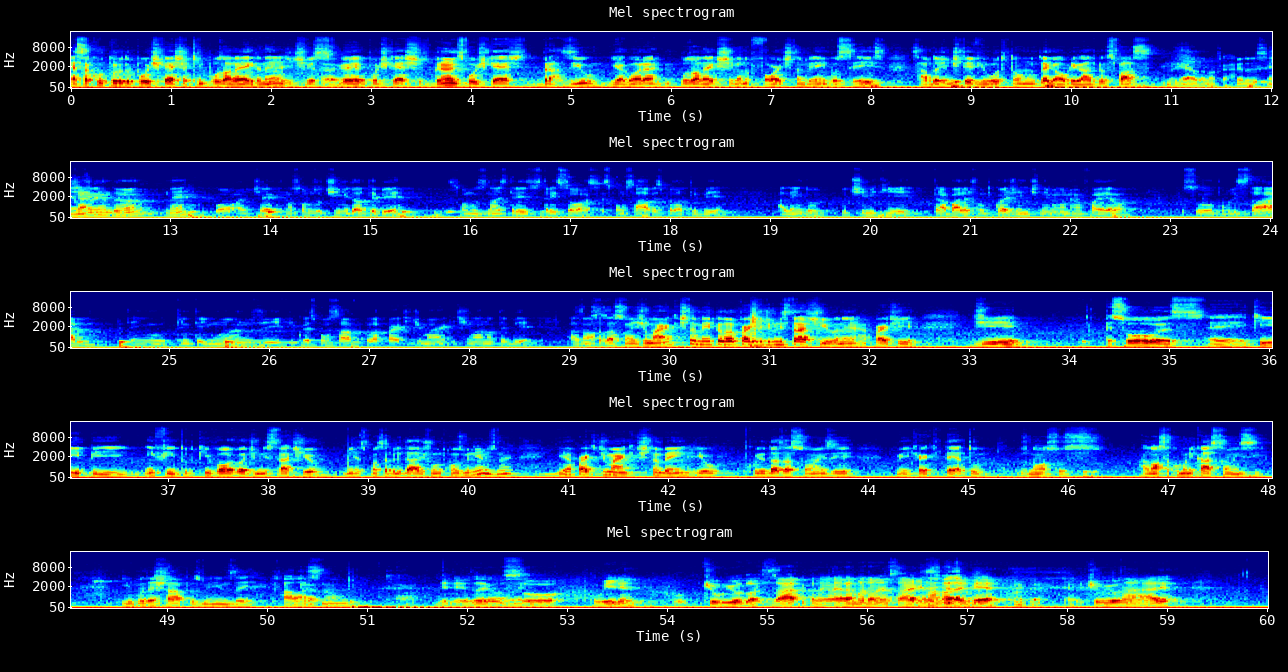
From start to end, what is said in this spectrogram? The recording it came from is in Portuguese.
essa cultura do podcast aqui em Pouso Alegre, né? A gente vê esses eh, podcasts, grandes podcasts do Brasil e agora em Pouso Alegre chegando forte também, vocês. Sábado a gente teve outro, então muito legal. Obrigado pelo espaço. Obrigado, nós agradecemos. Já emendando, né? Bom, a gente é, nós somos o time da OTB, somos nós três, os três sócios responsáveis pela OTB, além do, do time que trabalha junto com a gente, né? Meu nome é Rafael, eu sou publicitário, tenho 31 anos e fico responsável pela parte de marketing lá na OTB, as nossas ações de marketing também pela parte administrativa, né? A parte de pessoas, é, equipe, enfim, tudo que envolve o administrativo, minha responsabilidade junto com os meninos, né? E a parte de marketing também, eu cuido das ações e meio que arquiteto os nossos, a nossa comunicação em si. E eu vou deixar para os meninos aí falar, senão Beleza, eu sou William, o tio Will do WhatsApp, quando a galera manda mensagem lá na TV, é o tio Will na área.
